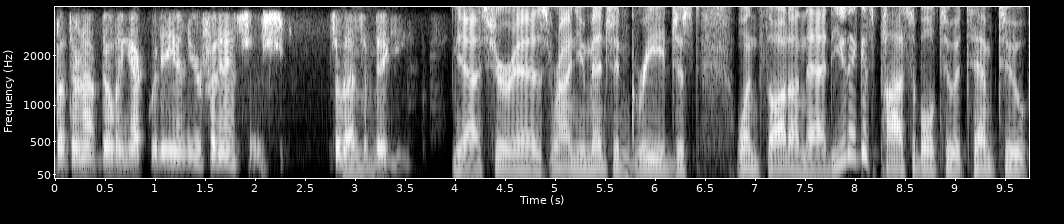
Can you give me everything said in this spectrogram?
but they're not building equity in your finances. So that's mm. a hmm. biggie. Yeah, it sure is. Ron, you mentioned greed. Just one thought on that. Do you think it's possible to attempt to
